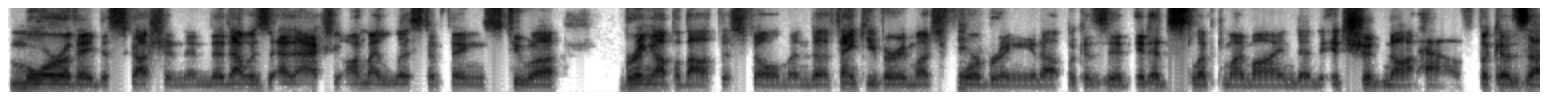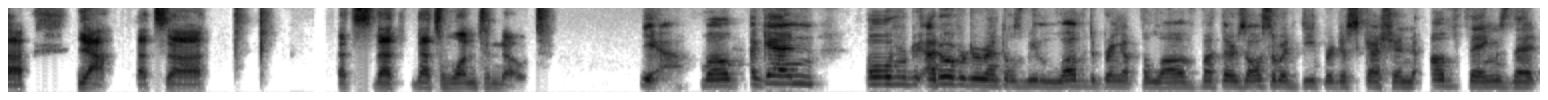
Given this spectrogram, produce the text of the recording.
more of a discussion. And that was uh, actually on my list of things to uh bring up about this film. And uh, thank you very much for bringing it up because it, it had slipped my mind and it should not have because uh yeah that's uh that's that that's one to note. Yeah. Well, again, over at Overdue Rentals, we love to bring up the love, but there's also a deeper discussion of things that,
